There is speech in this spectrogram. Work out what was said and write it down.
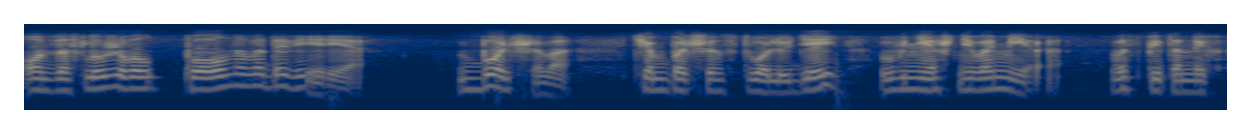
он заслуживал полного доверия, большего, чем большинство людей внешнего мира, воспитанных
